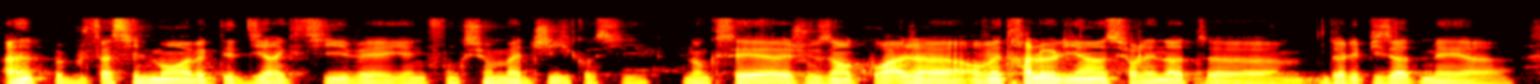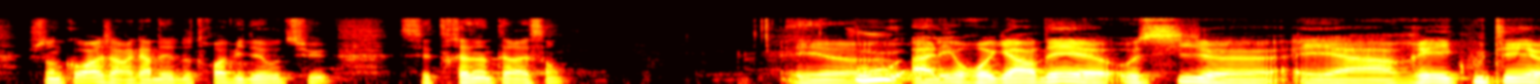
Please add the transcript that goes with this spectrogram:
un peu plus facilement avec des directives et il y a une fonction magique aussi. Donc c'est, je vous encourage, on mettra le lien sur les notes euh, de l'épisode, mais euh, je vous encourage à regarder deux trois vidéos dessus. C'est très intéressant. Et euh, Ou aller regarder aussi et à réécouter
